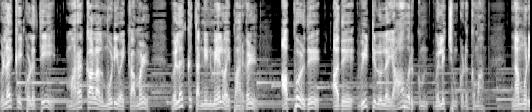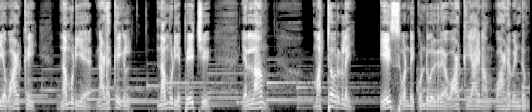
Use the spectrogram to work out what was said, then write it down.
விளக்கை கொளுத்தி மரக்காலால் மூடி வைக்காமல் விளக்கு தன்னின் மேல் வைப்பார்கள். அப்பொழுது அது வீட்டில் உள்ள யாவருக்கும் வெளிச்சம் கொடுக்குமாம். நம்முடைய வாழ்க்கை நம்முடைய நடக்கைகள் நம்முடைய பேச்சு எல்லாம் மற்றவர்களை இயேசு வண்டை கொண்டு வருகிற வாழ்க்கையாய் நாம் வாழ வேண்டும்.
